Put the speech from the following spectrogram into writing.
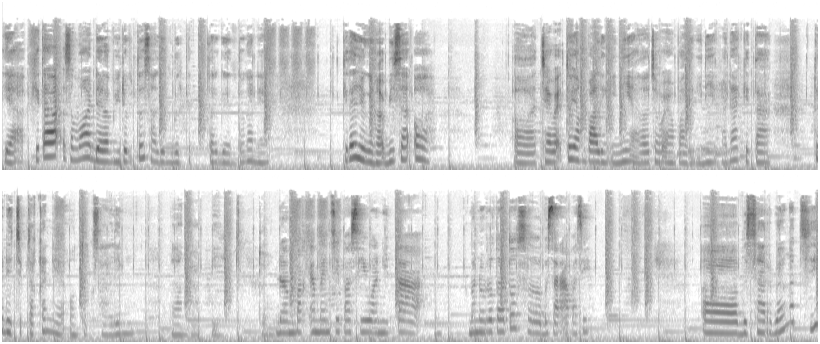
ya kita semua dalam hidup tuh saling berketergantungan ya. Kita juga nggak bisa oh eh, cewek tuh yang paling ini atau cowok yang paling ini karena kita tuh diciptakan ya untuk saling melengkapi gitu. dampak emansipasi wanita menurut lo tuh sebesar apa sih Eh, besar banget sih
